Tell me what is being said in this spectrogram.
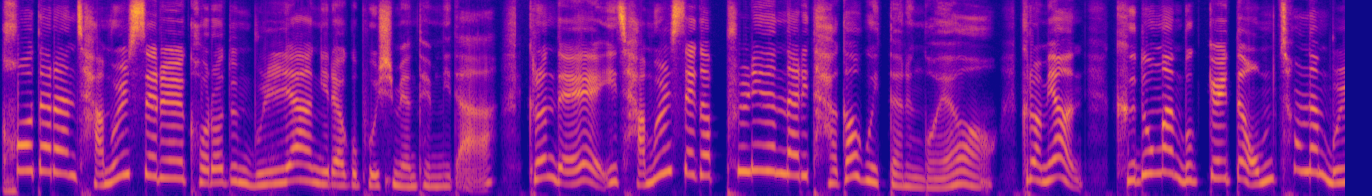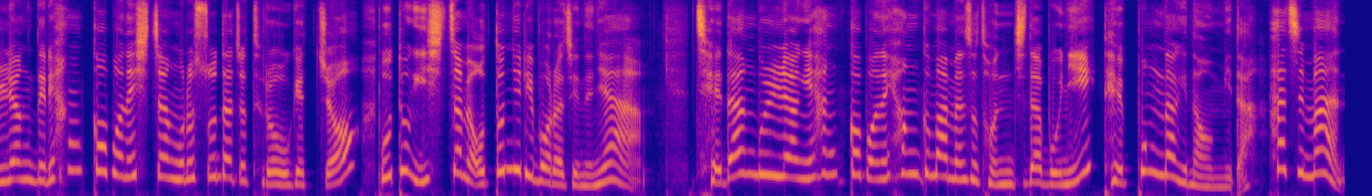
커다란 자물쇠를 걸어둔 물량이라고 보시면 됩니다. 그런데 이 자물쇠가 풀리는 날이 다가오고 있다는 거예요. 그러면 그동안 묶여있던 엄청난 물량들이 한꺼번에 시장으로 쏟아져 들어오겠죠? 보통 이 시점에 어떤 일이 벌어지 느냐? 재단 물량이 한꺼번에 현금하면서 던지다 보니 대폭락이 나옵니다. 하지만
